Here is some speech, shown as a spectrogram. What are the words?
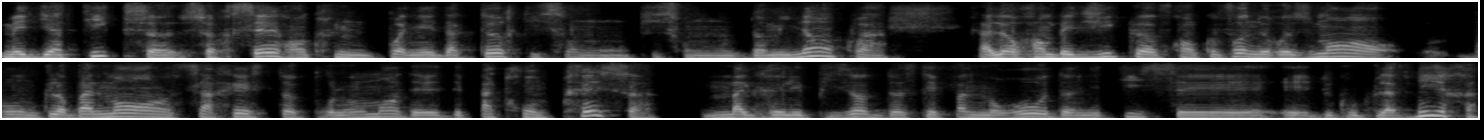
médiatique, se, resserre entre une poignée d'acteurs qui sont, qui sont dominants. Quoi. Alors en Belgique francophone, heureusement, bon, globalement, ça reste pour le moment des, patrons de presse, malgré l'épisode de Stéphane Moreau, de Netis et, du groupe L'Avenir.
